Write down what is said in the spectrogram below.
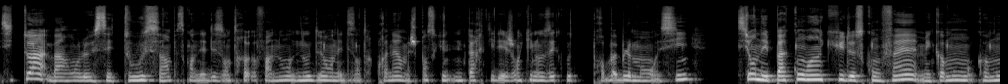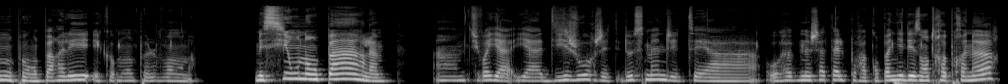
si toi, ben on le sait tous, hein, parce qu'on est des entre, enfin nous, nous deux, on est des entrepreneurs, mais je pense qu'une une partie des gens qui nous écoutent probablement aussi. Si on n'est pas convaincu de ce qu'on fait, mais comment comment on peut en parler et comment on peut le vendre? Mais si on en parle, hein, tu vois, il y a, y a dix jours, deux semaines, j'étais au Hub Neuchâtel pour accompagner des entrepreneurs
